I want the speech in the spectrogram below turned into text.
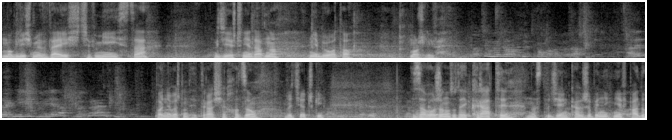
mogliśmy wejść w miejsca, gdzie jeszcze niedawno nie było to możliwe. Ponieważ na tej trasie chodzą wycieczki, Założono tutaj kraty na studzienkach, żeby nikt nie wpadł,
